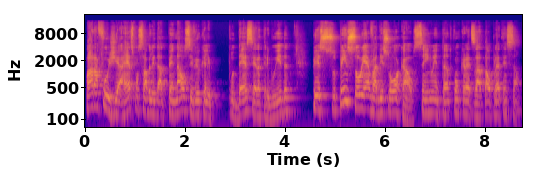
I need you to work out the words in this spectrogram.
para fugir à responsabilidade penal civil que ele pudesse ser atribuída, pensou em evadir-se o local, sem, no entanto, concretizar tal pretensão.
